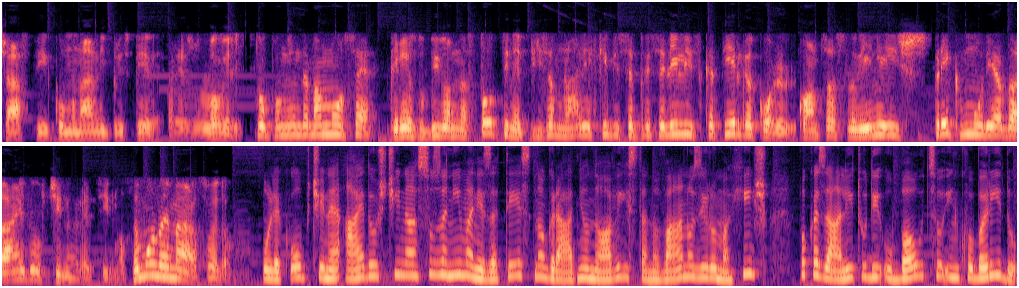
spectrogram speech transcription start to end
časti komunalni prispevek, torej zelo velik. To pomeni, da imamo vse, ker jaz dobivam na stotine pisem pisem mladih, ki bi se preselili iz katerega koli konca Slovenije, iz Prekmurja do Ajdovščine, recimo, samo da imajo svoj dom. Poleg občine Ajdovščina so zanimanje za testno gradnjo novih stanovanj oziroma hiš pokazali tudi v Bovcu in Kobaridu,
